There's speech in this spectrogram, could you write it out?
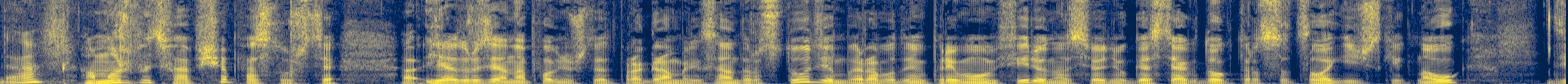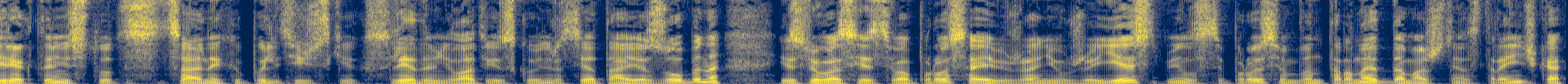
Да? А может быть, вообще, послушайте, а, я, друзья, напомню, что это программа «Александр Студия». Мы работаем в прямом эфире. У нас сегодня в гостях доктор социологических наук, директор Института социальных и политических исследований Латвийского университета Ая Зобина. Если у вас есть вопросы, а я вижу, они уже есть, милости просим в интернет, домашняя страничка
